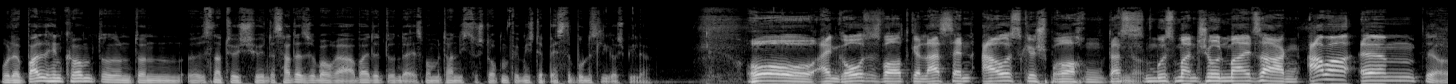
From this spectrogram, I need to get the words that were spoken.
wo der Ball hinkommt und dann äh, ist natürlich schön. Das hat er sich aber auch erarbeitet und er ist momentan nicht zu stoppen. Für mich der beste Bundesligaspieler. Oh, ein großes Wort, gelassen ausgesprochen. Das muss man schon mal sagen. Aber ähm, Ja.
